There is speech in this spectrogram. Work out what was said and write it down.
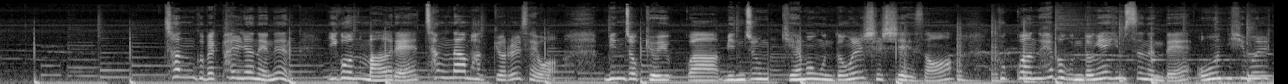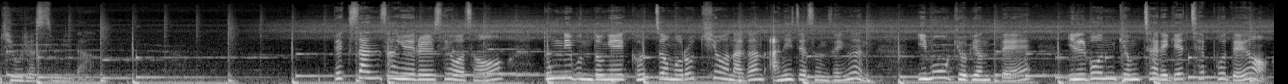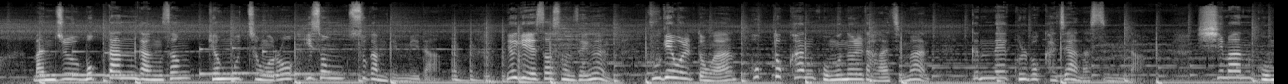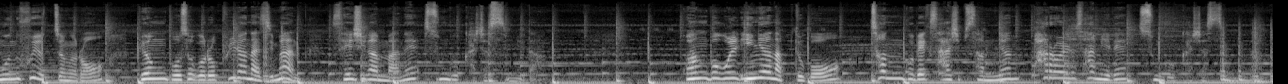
1908년에는 이곳 마을에 창남 학교를 세워 민족 교육과 민중 계몽 운동을 실시해서 국권 회복 운동에 힘쓰는데 온 힘을 기울였습니다. 백산 상회를 세워서 독립운동의 거점으로 키워나간 안희재 선생은 이모 교변 때 일본 경찰에게 체포되어 만주 목단강성 경무청으로 이송 수감됩니다. 여기에서 선생은 9개월 동안 혹독한 고문을 당하지만 끝내 굴복하지 않았습니다. 심한 고문 후유증으로 병 보석으로 풀려나지만 3시간 만에 순국하셨습니다. 광복을 2년 앞두고 1943년 8월 3일에 순국하셨습니다.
